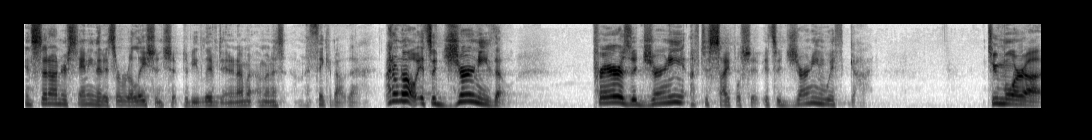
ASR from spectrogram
Instead of understanding that it's a relationship to be lived in. And I'm, I'm going to think about that. I don't know. It's a journey, though. Prayer is a journey of discipleship, it's a journey with God. Two more uh,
